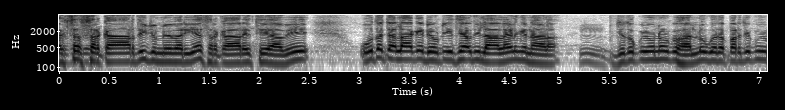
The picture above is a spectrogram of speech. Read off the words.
ਅਕਸਰ ਸਰਕਾਰ ਦੀ ਜ਼ਿੰਮੇਵਾਰੀ ਹੈ ਸਰਕਾਰ ਇੱਥੇ ਆਵੇ ਉਹ ਤਾਂ ਚੱਲ ਆ ਕੇ ਡਿਊਟੀ ਇੱਥੇ ਆਪਦੀ ਲਾ ਲੈਣਗੇ ਨਾਲ। ਜਦੋਂ ਕੋਈ ਉਹਨਾਂ ਨੂੰ ਕੋਈ ਹੱਲ ਹੋਊਗਾ ਤਾਂ ਪਰ ਜੇ ਕੋਈ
